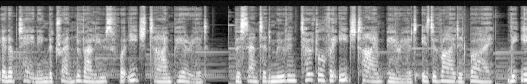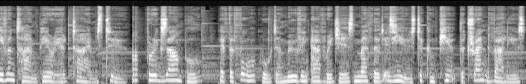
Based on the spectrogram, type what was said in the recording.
In obtaining the trend values for each time period, the centered moving total for each time period is divided by the even time period times 2. For example, if the 4-quarter moving averages method is used to compute the trend values,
